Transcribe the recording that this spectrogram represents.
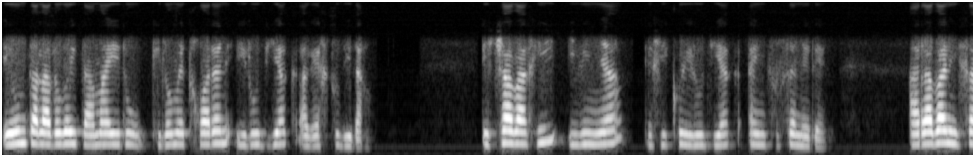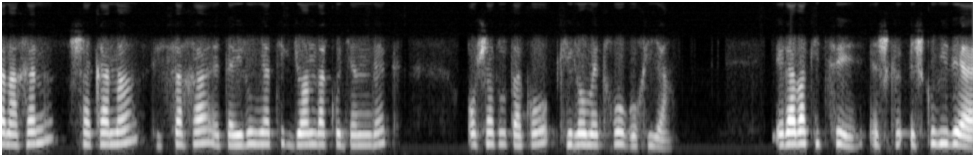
egun talarogeita ama iru kilometroaren irudiak agertu dira. Etxabarri, ilina, egiko irudiak hain zuzen ere. Araban izan ahen, sakana, lizaja eta iruñatik joandako jendek osatutako kilometro gogia. Erabakitze eskubidea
